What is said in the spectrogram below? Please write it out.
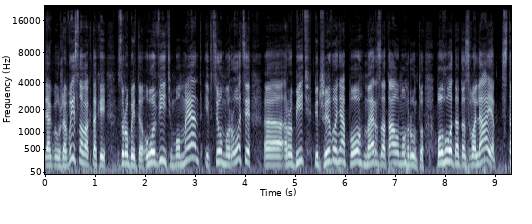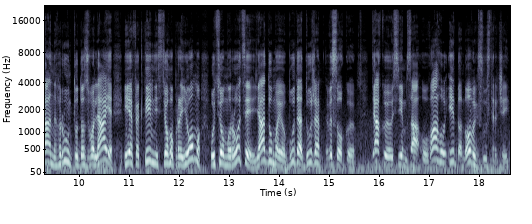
якби вже висновок такий зробити: ловіть момент і в цьому році е, робіть підживлення по мерзотавому ґрунту. Погода дозволяє, стан ґрунту дозволяє, і ефективність цього прийому у цьому році, я думаю, буде дуже високою. Дякую усім за увагу і до нових зустрічей.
